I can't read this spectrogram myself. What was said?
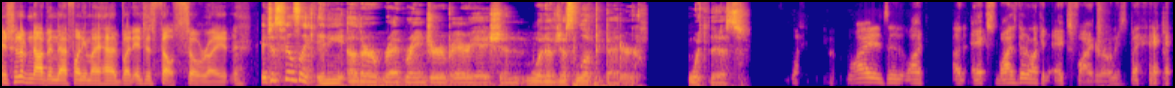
It should have not been that funny in my head, but it just felt so right. It just feels like any other Red Ranger variation would have just looked better with this. why is it like an X. Why is there like an X fighter on his back?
